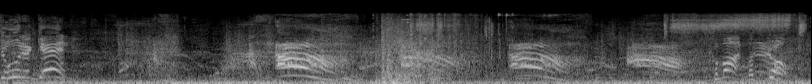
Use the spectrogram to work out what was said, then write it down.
Do it again! Come on, let's go!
